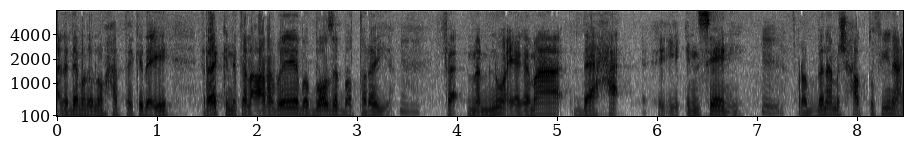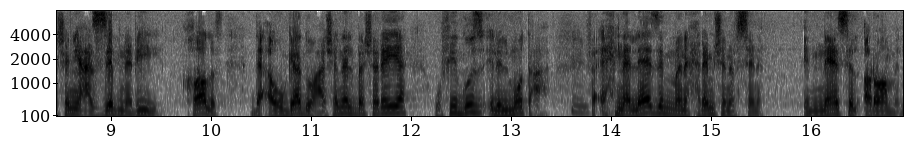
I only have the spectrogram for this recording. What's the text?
أنا دايما أقول لهم حتى كده إيه ركنة العربية بتبوظ البطارية. فممنوع يا جماعة ده حق إنساني. مم. ربنا مش حاطه فينا عشان يعذبنا بيه. خالص ده أوجده عشان البشرية وفي جزء للمتعة. فإحنا لازم ما نحرمش نفسنا. الناس الأرامل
